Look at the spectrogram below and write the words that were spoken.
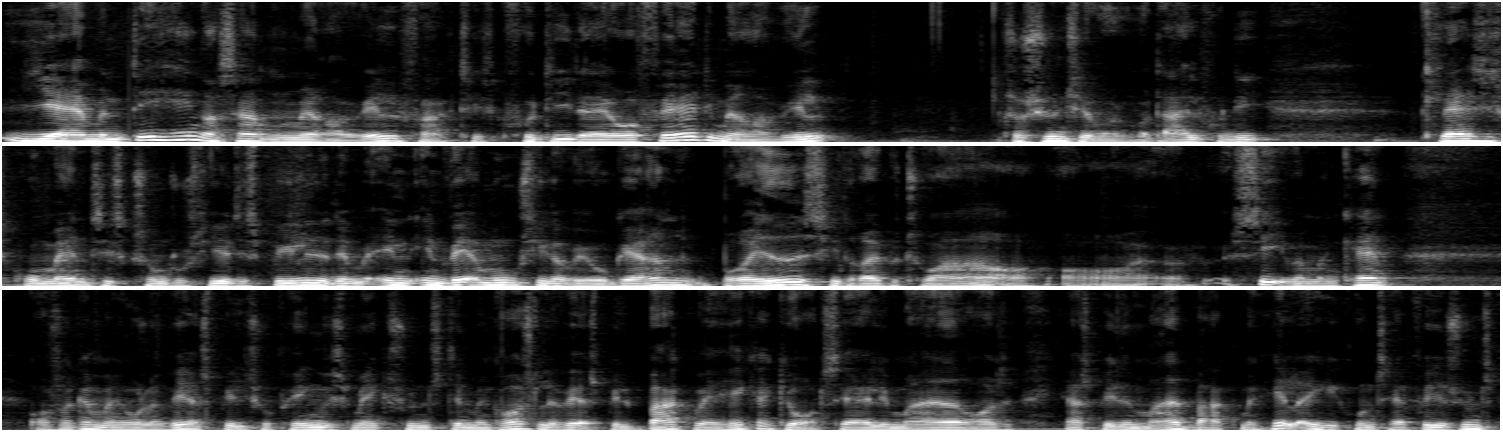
Ja, men det hænger sammen med Ravel faktisk, fordi da jeg var færdig med Ravel, så synes jeg, det var dejligt, fordi klassisk romantisk, som du siger, det spillede. En, en hver musiker vil jo gerne brede sit repertoire og, og, og øh, se, hvad man kan. Og så kan man jo lade være at spille Chopin, hvis man ikke synes det. Man kan også lade være at spille Bach, hvad jeg ikke har gjort særlig meget også. Jeg har spillet meget Bach, men heller ikke i koncert, for jeg synes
